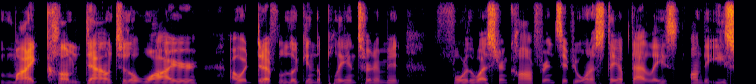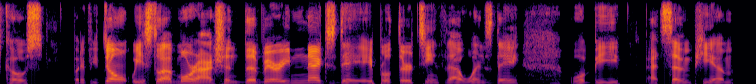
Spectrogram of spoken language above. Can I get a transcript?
might come down to the wire. I would definitely look in the play-in tournament for the Western Conference if you want to stay up that late on the East Coast. But if you don't, we still have more action the very next day, April 13th. That Wednesday will be at 7 p.m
